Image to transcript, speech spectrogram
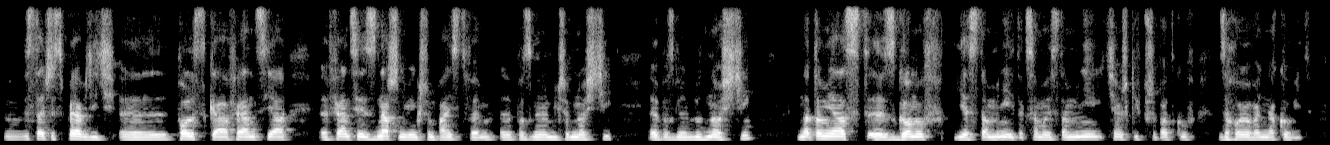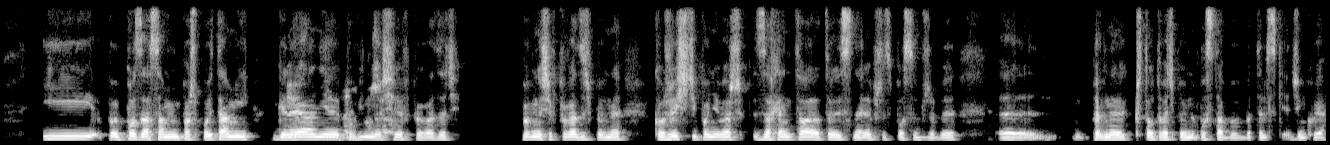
wystarczy sprawdzić, y, Polska, Francja, Francja jest znacznie większym państwem pod względem liczebności, pod względem ludności, natomiast zgonów jest tam mniej, tak samo jest tam mniej ciężkich przypadków zachorowań na COVID. I poza samymi paszportami generalnie powinno się wprowadzać powinno się wprowadzać pewne korzyści, ponieważ zachęta to jest najlepszy sposób, żeby e, pewne, kształtować pewne postawy obywatelskie. Dziękuję.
